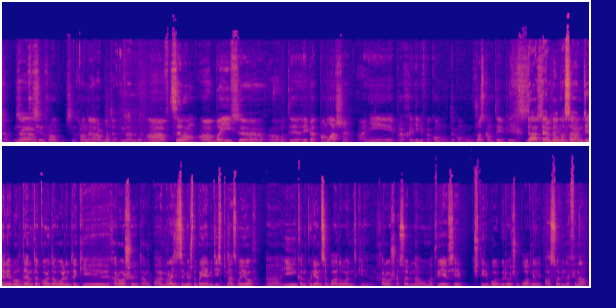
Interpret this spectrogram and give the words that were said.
да. да. Синхрон, синхронная работа. Да, да, да. А, в целом а, бои все, а, вот э, ребят помладше, они проходили в каком таком жестком темпе? Да, темп был на самом деле был mm-hmm. темп такой довольно-таки хороший. Там разница между боями 10-15 боев и конкуренция была довольно-таки хорошая, особенно у Матвея все четыре боя были очень плотные, особенно финал.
